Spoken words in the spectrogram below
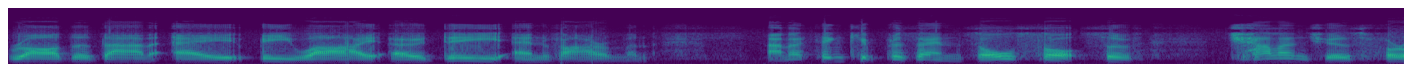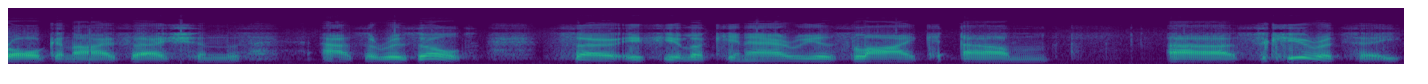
rather than a BYOD environment. And I think it presents all sorts of challenges for organisations as a result. So if you look in areas like um, uh, security,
